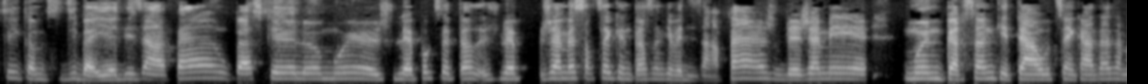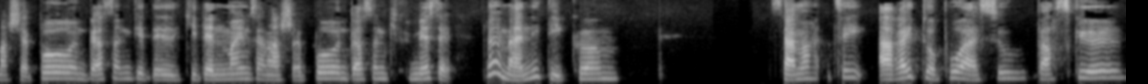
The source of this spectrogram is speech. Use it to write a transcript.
tu sais, comme tu dis, ben, il y a des enfants, ou parce que, là, moi, je voulais pas que cette personne, je voulais jamais sortir avec une personne qui avait des enfants, je voulais jamais, moi, une personne qui était en haut de 50 ans, ça marchait pas, une personne qui était, qui était de même, ça marchait pas, une personne qui fumait, c'est, là, donné, t'es comme, ça marche, tu sais, arrête-toi pas à ça, parce que,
